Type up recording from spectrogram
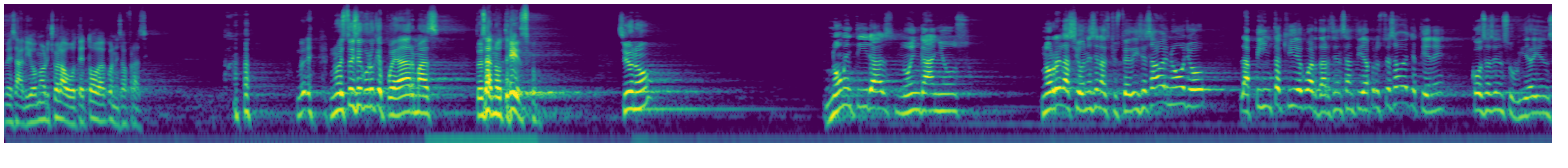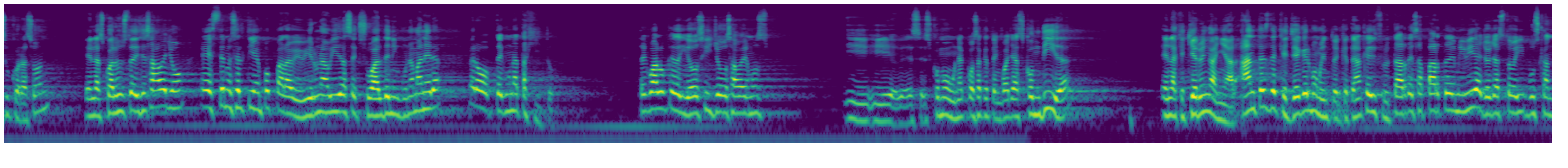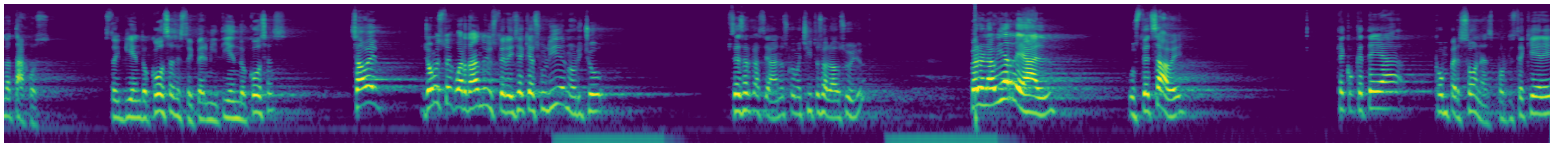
me salió, me ha dicho la bote toda con esa frase. no estoy seguro que pueda dar más. Entonces anote eso. ¿Sí o no? No mentiras, no engaños, no relaciones en las que usted dice, sabe, no, yo la pinta aquí de guardarse en santidad, pero usted sabe que tiene cosas en su vida y en su corazón en las cuales usted dice, sabe, yo, este no es el tiempo para vivir una vida sexual de ninguna manera, pero tengo un atajito. Tengo algo que Dios y yo sabemos y, es, como una cosa que tengo allá escondida en la que quiero engañar. Antes de que llegue el momento en que tenga que disfrutar de esa parte de mi vida, yo ya estoy buscando atajos. Estoy viendo cosas, estoy permitiendo cosas. ¿Sabe? Yo me estoy guardando y usted le dice aquí a su líder, me ha dicho, César Castellanos come chitos al lado suyo. Pero en la vida real, usted sabe que coquetea con personas porque usted quiere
